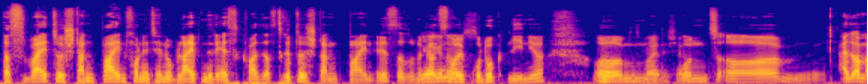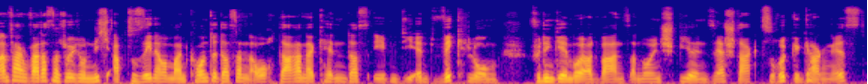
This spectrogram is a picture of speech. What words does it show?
das zweite Standbein von Nintendo bleibt und der DS quasi das dritte Standbein ist, also eine Ja, ganz genau, neue Produktlinie. Mhm, ähm, das meinte ich ja. Und ähm, also am Anfang war das natürlich noch nicht abzusehen, aber man konnte das dann auch daran erkennen, dass eben die Entwicklung für den Game Boy Advance an neuen Spielen sehr stark zurückgegangen ist.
